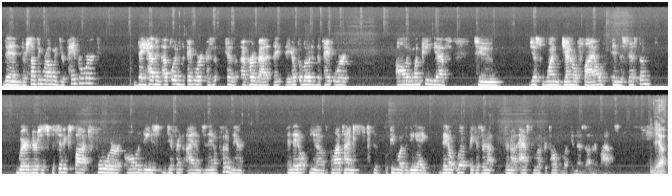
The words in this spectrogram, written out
then there's something wrong with your paperwork they haven't uploaded the paperwork because I've heard about it. They, they uploaded the paperwork all in one PDF to just one general file in the system where there's a specific spot for all of these different items and they don't put them there. And they don't, you know, a lot of times the, the people at the VA, they don't look because they're not, they're not asked to look or told to look in those other files. Yeah.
